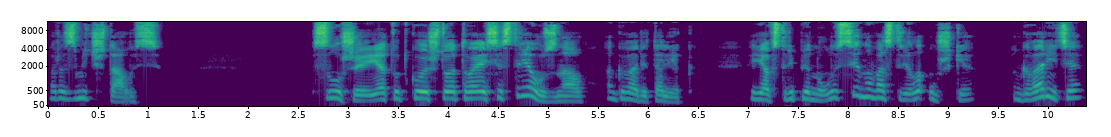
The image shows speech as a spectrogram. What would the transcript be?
Размечталась. — Слушай, я тут кое-что о твоей сестре узнал, — говорит Олег. Я встрепенулась и навострила ушки. «Говорите».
